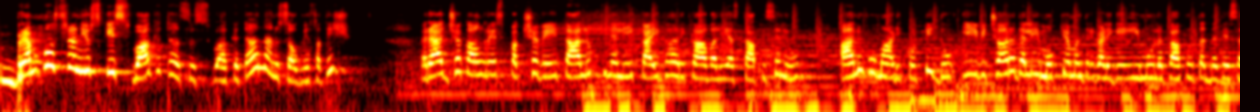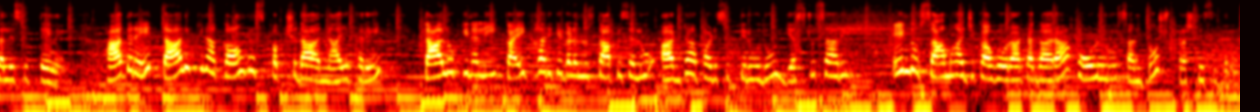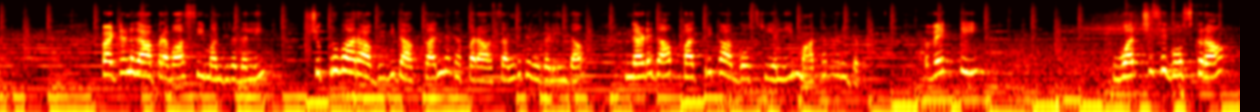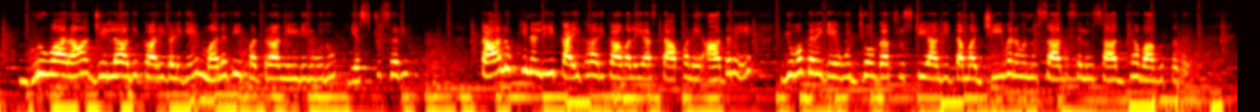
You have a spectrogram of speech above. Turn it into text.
ಬ್ರಹ್ಮೋಸ್ತ್ರ ನ್ಯೂಸ್ಗೆ ಸ್ವಾಗತ, ಸುಸ್ವಾಗತ. ನಾನು ಸೌಮ್ಯ ಸತೀಶ್. ರಾಜ್ಯ ಕಾಂಗ್ರೆಸ್ ಪಕ್ಷವೇ ತಾಲೂಕಿನಲ್ಲಿ ಕೈಗಾರಿಕಾ ವಲಯ ಸ್ಥಾಪಿಸಲು ಅನುವು ಮಾಡಿಕೊಟ್ಟಿದ್ದು, ಈ ವಿಚಾರದಲ್ಲಿ ಮುಖ್ಯಮಂತ್ರಿಗಳಿಗೆ ಈ ಮೂಲಕ ಕೃತಜ್ಞತೆ ಸಲ್ಲಿಸುತ್ತೇನೆ. ಆದರೆ ತಾಲೂಕಿನ ಕಾಂಗ್ರೆಸ್ ಪಕ್ಷದ ನಾಯಕರೇ, ತಾಲೂಕಿನಲ್ಲಿ ಕೈಗಾರಿಕೆಗಳನ್ನು ಸ್ಥಾಪಿಸಲು ಅಡ್ಡಪಡಿಸುತ್ತಿರುವುದು ಎಷ್ಟು ಸಾರಿ? ಎಂದು ಸಾಮಾಜಿಕ ಹೋರಾಟಗಾರ ಹೋಳೂರು ಸಂತೋಷ್ ಪ್ರಶ್ನಿಸಿದರು. ಪಟ್ಟಣದ ಪ್ರವಾಸಿ ಮಂದಿರದಲ್ಲಿ ಶುಕ್ರವಾರ ವಿವಿಧ ಕನ್ನಡ ಪರ ಸಂಘಟನೆಗಳಿಂದ ನಡೆದ ಪತ್ರಿಕಾಗೋಷ್ಠಿಯಲ್ಲಿ ಮಾತನಾಡಿದರು. ವ್ಯಕ್ತಿ ವರ್ಚಿಸಿಗೋಸ್ಕರ ಗುರುವಾರ ಜಿಲ್ಲಾಧಿಕಾರಿಗಳಿಗೆ ಮನವಿ ಪತ್ರ ನೀಡಿರುವುದು ಎಷ್ಟು ಸರಿ? ತಾಲೂಕಿನಲ್ಲಿ ಕೈಗಾರಿಕಾ ವಲಯ ಸ್ಥಾಪನೆ ಆದರೆ ಯುವಕರಿಗೆ ಉದ್ಯೋಗ ಸೃಷ್ಟಿಯಾಗಿ ತಮ್ಮ ಜೀವನವನ್ನು ಸಾಗಿಸಲು ಸಾಧ್ಯವಾಗುತ್ತದೆ.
